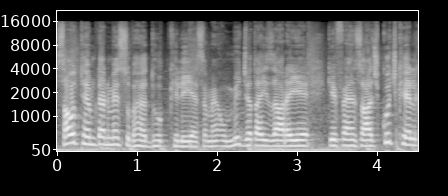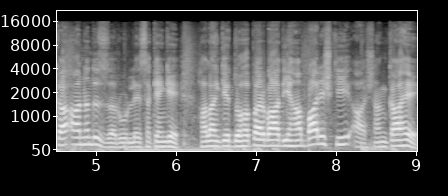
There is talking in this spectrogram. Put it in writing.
साउथ साउथहैम्पटन में सुबह धूप खिली, ऐसे में उम्मीद जताई जा रही है कि फैंस आज कुछ खेल का आनंद ज़रूर ले सकेंगे। हालाँकि दोपहर बाद यहाँ बारिश की आशंका है।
